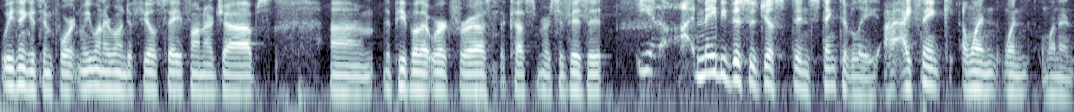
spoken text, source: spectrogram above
We think it's important. We want everyone to feel safe on our jobs. Um, the people that work for us, the customers who visit. You know, maybe this is just instinctively. I, I think when when when a,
